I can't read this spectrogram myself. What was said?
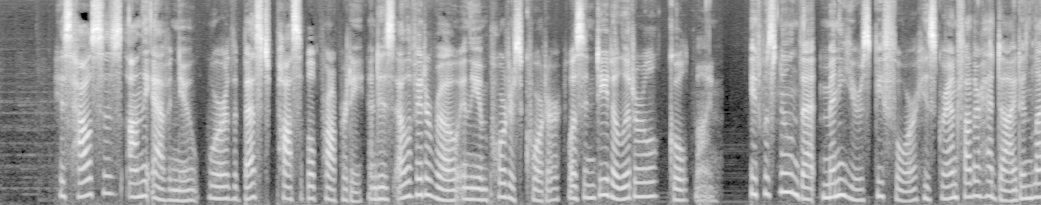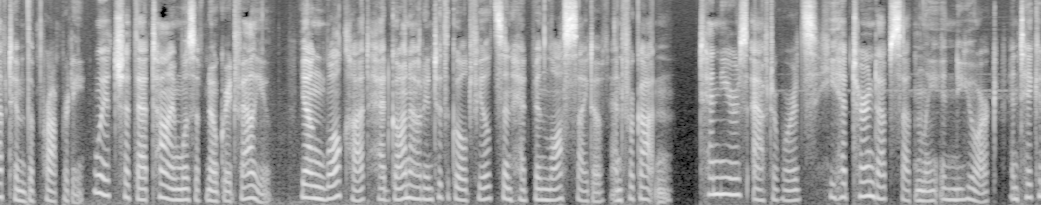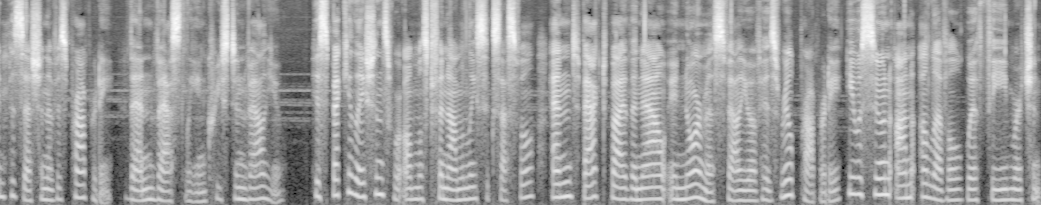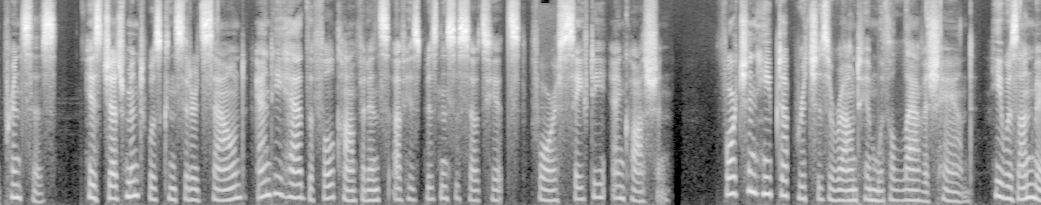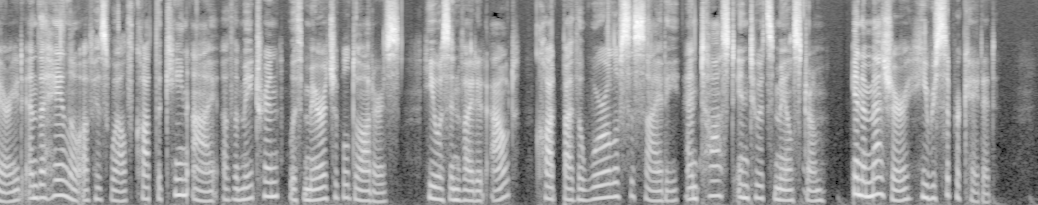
His houses on the Avenue were the best possible property, and his elevator row in the Importers' Quarter was indeed a literal gold mine. It was known that many years before his grandfather had died and left him the property, which at that time was of no great value. Young Walcott had gone out into the gold fields and had been lost sight of and forgotten. Ten years afterwards he had turned up suddenly in New York and taken possession of his property, then vastly increased in value. His speculations were almost phenomenally successful, and backed by the now enormous value of his real property, he was soon on a level with the merchant princes. His judgment was considered sound, and he had the full confidence of his business associates for safety and caution. Fortune heaped up riches around him with a lavish hand. He was unmarried, and the halo of his wealth caught the keen eye of the matron with marriageable daughters. He was invited out, caught by the whirl of society and tossed into its maelstrom. In a measure he reciprocated.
